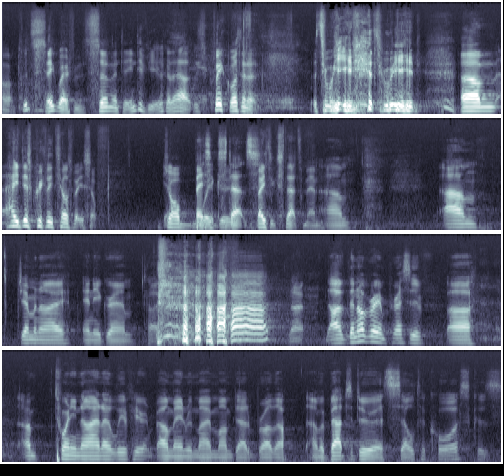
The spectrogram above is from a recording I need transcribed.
Wow, good segue from sermon to interview. Look at that. It was quick, wasn't it? It's weird. It's weird. Um, hey, just quickly tell us about yourself. job. basic stats. Basic stats, man. Um, um, Gemini, Enneagram type. no, uh, they're not very impressive. Uh, I'm 29. I live here in Balmain with my mum, dad, and brother. I'm about to do a CELTA course because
